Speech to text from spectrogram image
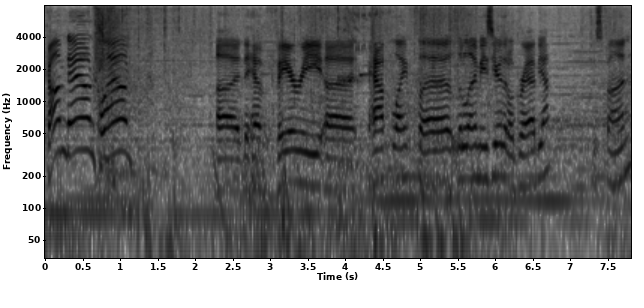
Come down, clown! Uh, they have very uh, Half-Life uh, little enemies here that'll grab you, which is fun.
